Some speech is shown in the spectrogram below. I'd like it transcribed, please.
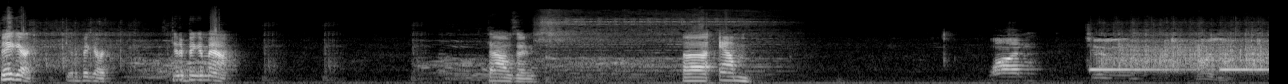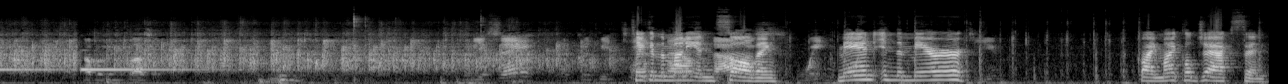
bigger. Get a bigger. Get a big amount. Thousand. Uh, M. One, two, three. Up in the puzzle. What do you say? It could be Taking the money and solving. Man in the Mirror by Michael Jackson.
